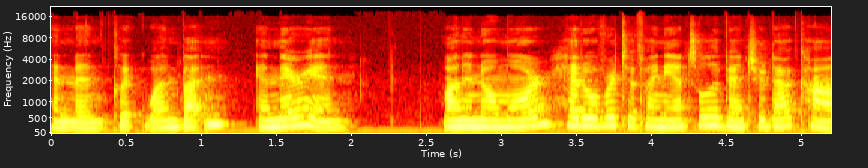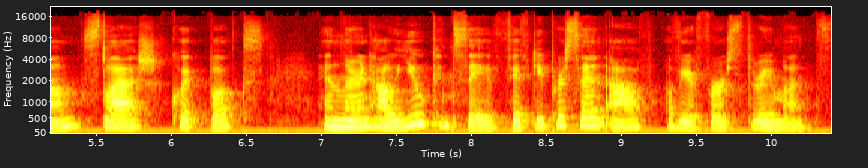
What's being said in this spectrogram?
And then click one button and they're in. Want to know more? Head over to financialadventure.com slash QuickBooks and learn how you can save 50% off of your first three months.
